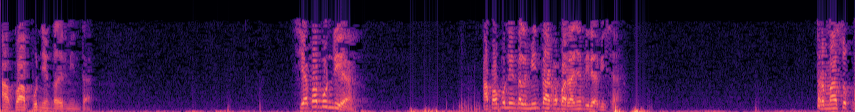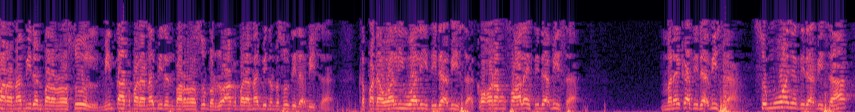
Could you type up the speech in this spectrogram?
Apa pun yang kalian minta. Siapa pun dia. Apa pun yang kalian minta kepadanya tidak bisa termasuk para nabi dan para rasul. Minta kepada nabi dan para rasul, berdoa kepada nabi dan rasul tidak bisa. Kepada wali-wali tidak bisa. Ke orang saleh tidak bisa. Mereka tidak bisa. Semuanya tidak bisa.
